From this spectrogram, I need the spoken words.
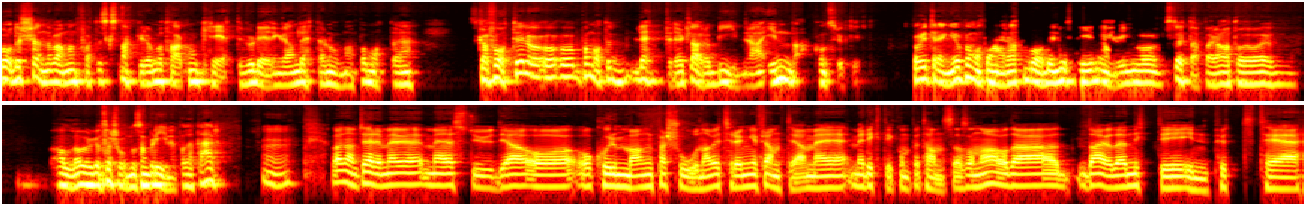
både skjønne hva man faktisk snakker om og ta konkrete vurderinger om dette er noe man på en måte skal få til, og, og, og på en måte lettere klare å bidra inn da, konstruktivt. For Vi trenger jo på en måte her at både industri, næring og støtteapparat og alle organisasjoner som blir med på dette her. Mm. Du nevnte nevnt dette med, med studier og, og, hvor mange personer vi trenger i framtida med, med, riktig kompetanse og sånn, og da, da er jo det nyttig input til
